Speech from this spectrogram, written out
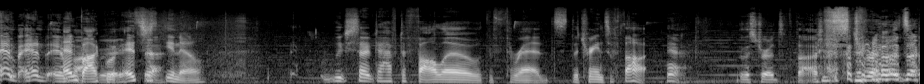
and and and, and Bach Baku. It's just yeah. you know, we just start to have to follow the threads, the trains of thought. yeah. The Stroads of Thought. Roads of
